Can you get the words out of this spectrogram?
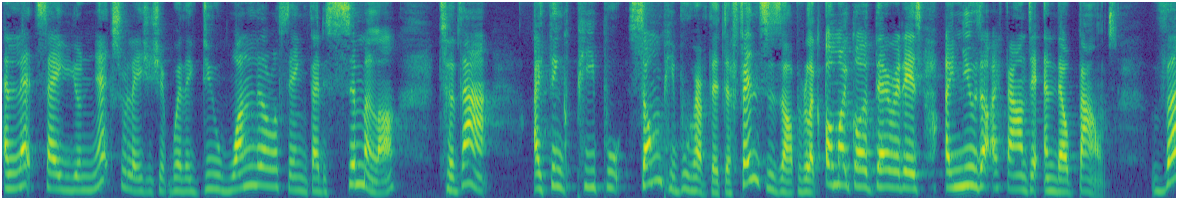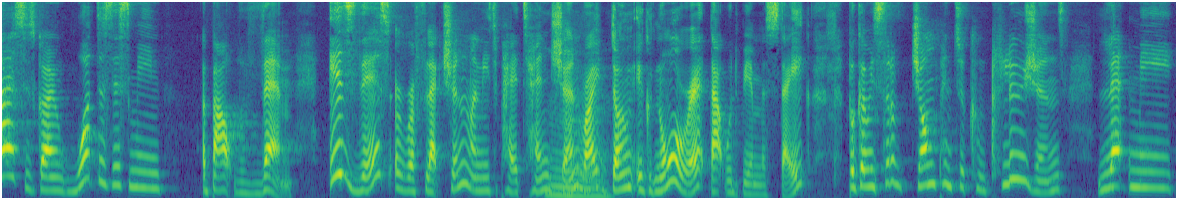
And let's say your next relationship where they do one little thing that is similar to that I think people, some people who have their defenses up are like, oh my God, there it is. I knew that I found it and they'll bounce. Versus going, what does this mean about them? Is this a reflection? I need to pay attention, mm. right? Don't ignore it. That would be a mistake. But go instead of jump into conclusions, let me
